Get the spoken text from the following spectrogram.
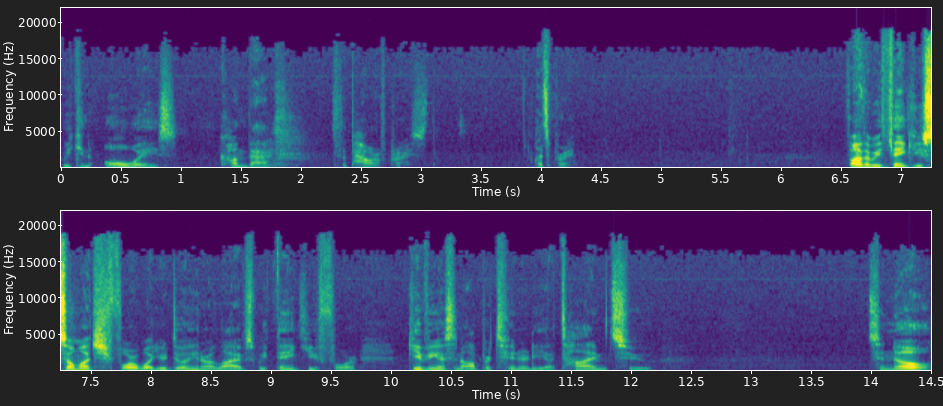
We can always come back to the power of Christ. Let's pray. Father, we thank you so much for what you're doing in our lives. We thank you for giving us an opportunity, a time to, to know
